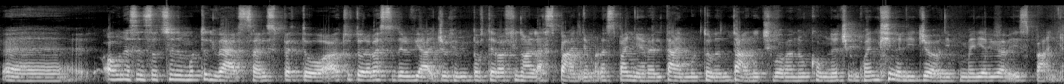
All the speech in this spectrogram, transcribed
eh, ho una sensazione molto diversa rispetto a tutto il resto del viaggio che mi porterà fino alla Spagna, ma la Spagna in realtà è molto lontano, ci vorranno ancora una cinquantina di giorni prima di arrivare in Spagna.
